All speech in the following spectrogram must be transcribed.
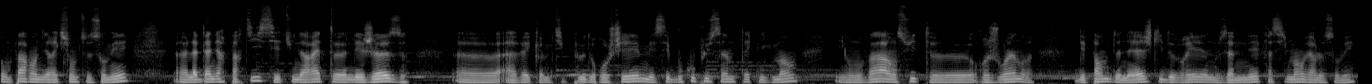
On part en direction de ce sommet. Euh, la dernière partie, c'est une arête neigeuse euh, avec un petit peu de rochers, mais c'est beaucoup plus simple techniquement. Et on va ensuite euh, rejoindre des pentes de neige qui devraient nous amener facilement vers le sommet.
